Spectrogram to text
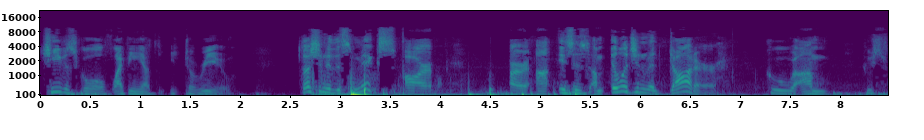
achieve his goal of wiping out the Itoryu. Thus, into this mix are are uh, is his um, illegitimate daughter, who um who's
